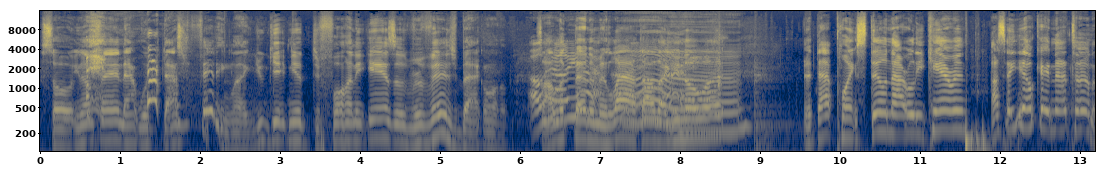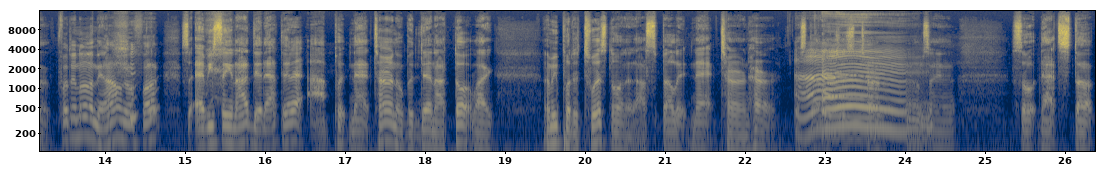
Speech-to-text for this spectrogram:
So you know what I'm saying? That would that's fitting. Like you getting your 400 years of revenge back on him. Oh, so I looked at him and laughed. I was like, you know what? Oh. At that point, still not really caring. I said, yeah, okay, Nat Turner. Put it on there. I don't give a fuck. So every scene I did after that, I put Nat Turner. But then I thought, like, let me put a twist on it. I'll spell it Nat Turn Her instead of just Turner. You know what I'm oh. saying? So that stuck.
